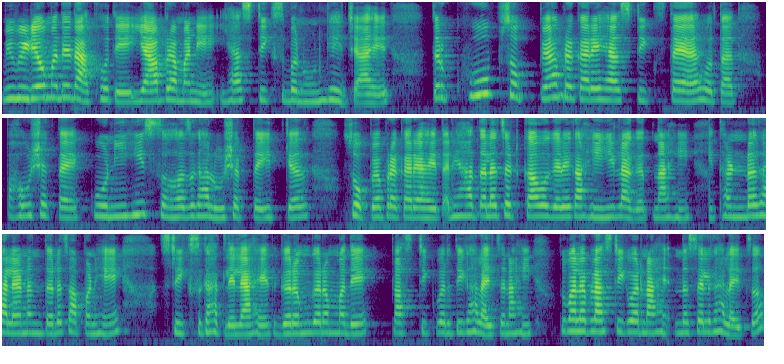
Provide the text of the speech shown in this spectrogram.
मी व्हिडिओमध्ये दाखवते याप्रमाणे ह्या स्टिक्स बनवून घ्यायच्या आहेत. तर खूप सोप्या प्रकारे ह्या स्टिक्स तयार होतात. पाहू शकताय कोणीही सहज घालू शकते इतक्या सोप्या प्रकारे आहेत. आणि हाताला चटका वगैरे काहीही लागत नाही. थंड झाल्यानंतरच आपण हे स्टिक्स घातलेले आहेत. गरम गरममध्ये प्लास्टिकवरती घालायचं नाही. तुम्हाला प्लास्टिकवर नाही नसेल घालायचं.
